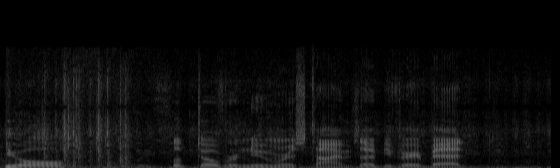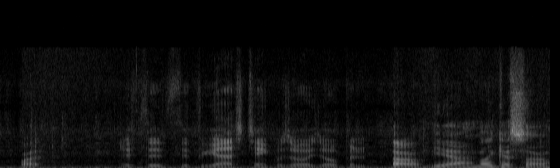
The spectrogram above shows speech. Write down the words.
fuel. Flipped over numerous times. That'd be very bad What? if the if the gas tank was always open. Oh, yeah, I guess so.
